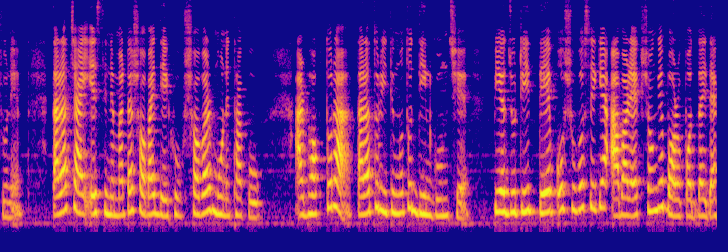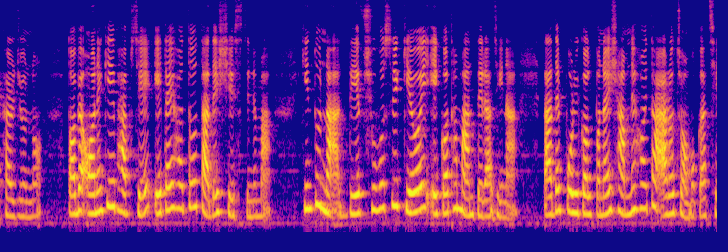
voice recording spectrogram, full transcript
শুনে। তারা চায় এই সিনেমাটা সবাই দেখুক, সবার মনে থাকুক। আর ভক্তরা, তারা তো রীতিমতো দিন গুনছে। প্রিয় জুটি, দেব ও শুভশ্রীকে আবার একসঙ্গে বড় পর্দায় দেখার জন্য। তবে অনেকেই ভাবছে, এটাই হয়তো তাদের শেষ সিনেমা। কিন্তু না, দেব, শুভশ্রী কেউই কথা মানতে রাজি না। তাদের পরিকল্পনায় সামনে হয়তো আরও চমক আছে।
